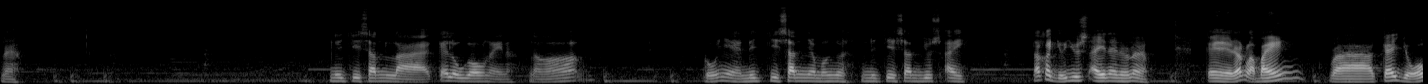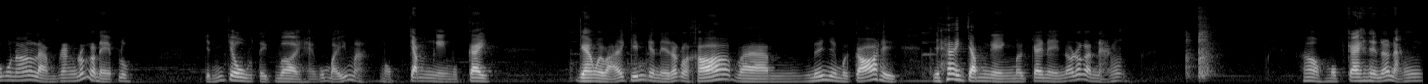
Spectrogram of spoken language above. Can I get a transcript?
nè. Nichi xanh là cái logo này nè. Nó của nhà Nichi xanh nha mọi người. Nichi xanh USA nó có chữ USA này nữa nè. Cây này rất là bán và cái vỗ của nó làm răng rất là đẹp luôn. Chỉnh chu, tuyệt vời. Hàng của Mỹ mà. 100 ngàn một cây. Ra ngoài bãi kiếm cây này rất là khó và nếu như mà có thì giá trăm ngàn mà cây này nó rất là nặng. Không? Một cây này nó nặng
